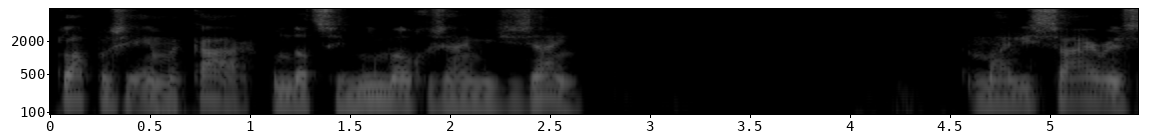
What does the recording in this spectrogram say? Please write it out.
klappen ze in elkaar, omdat ze niet mogen zijn wie ze zijn. Miley Cyrus,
